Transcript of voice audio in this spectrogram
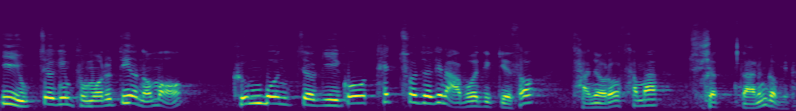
이 육적인 부모를 뛰어넘어 근본적이고 태초적인 아버지께서 자녀로 삼아 주셨다는 겁니다.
